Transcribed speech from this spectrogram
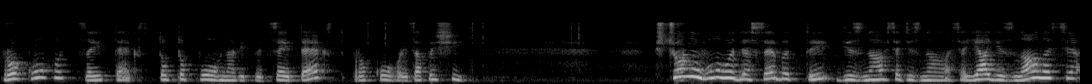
про кого цей текст, тобто повна відповідь, цей текст про кого і запишіть. Що нового для себе ти дізнався, дізналася? Я дізналася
